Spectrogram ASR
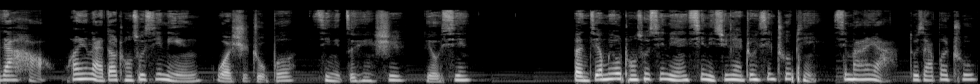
家好，欢迎来到重塑心灵，我是主播心理咨询师刘星。本节目由重塑心灵心理训练中心出品，喜马拉雅独家播出。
